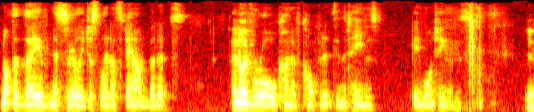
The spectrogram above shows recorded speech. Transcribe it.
not that they've necessarily just let us down, but it's an overall kind of confidence in the team has been wanting, I guess. Yeah.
